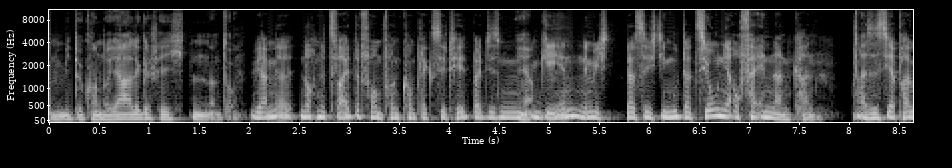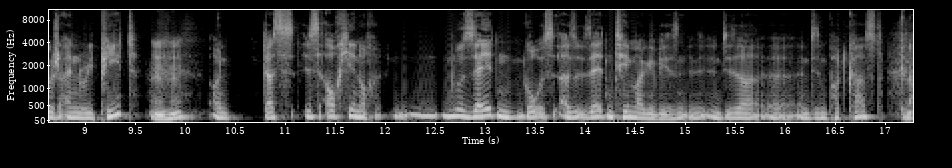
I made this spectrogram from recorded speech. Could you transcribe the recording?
mitochondriale Geschichten und so. Wir haben ja noch eine zweite Form von Komplexität bei diesem ja. Gen, nämlich, dass sich die Mutation ja auch verändern kann. Also es ist ja praktisch ein Repeat mhm. und das ist auch hier noch nur selten groß, also selten Thema gewesen in, dieser, äh, in diesem Podcast. Genau.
